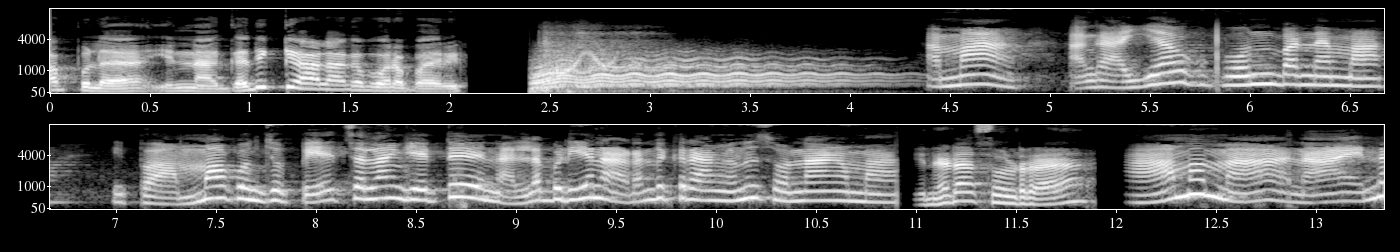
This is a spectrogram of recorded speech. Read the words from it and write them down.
ஆப்புல என்ன கதிக்கு ஆளாக போற பாரு. அம்மா அந்த ஐயாவுக்கு ஃபோன் பண்ணேம்மா. இப்ப அம்மா கொஞ்சம் பேச்செல்லாம் கேட்டு நல்லபடியா நடந்துக்கிறாங்கன்னு சொன்னாங்கம்மா. என்னடா சொல்ற? ஆமாம்மா நான் என்ன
